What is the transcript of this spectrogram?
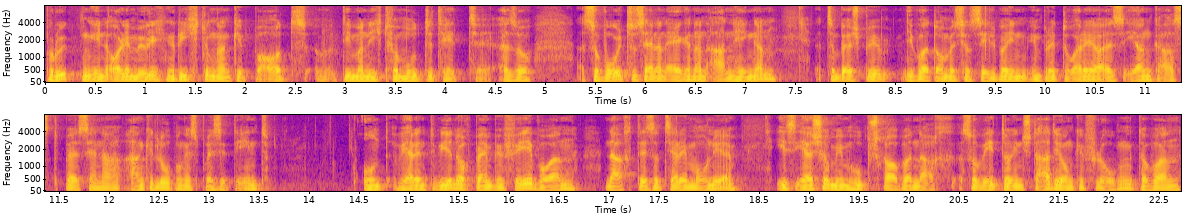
Brücken in alle möglichen Richtungen gebaut, die man nicht vermutet hätte. Also sowohl zu seinen eigenen Anhängern, zum Beispiel, ich war damals ja selber in, in Pretoria als Ehrengast bei seiner Angelobung als Präsident. Und während wir noch beim Buffet waren, nach dieser Zeremonie, ist er schon mit dem Hubschrauber nach Soweto ins Stadion geflogen. Da waren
